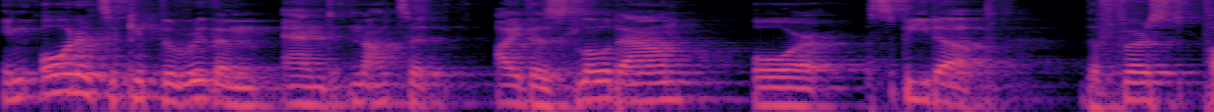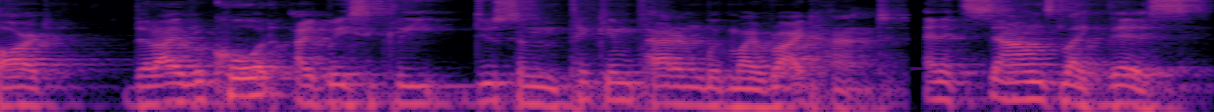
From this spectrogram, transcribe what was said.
In order to keep the rhythm and not to either slow down or speed up the first part that I record, I basically do some picking pattern with my right hand. And it sounds like this.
